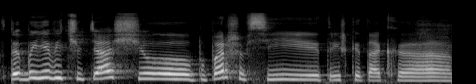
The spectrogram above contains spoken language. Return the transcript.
в тебе є відчуття, що, по-перше, всі трішки так. е,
